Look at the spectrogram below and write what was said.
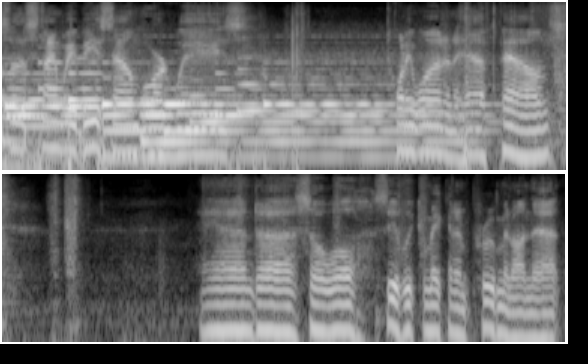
so the Steinway B soundboard weighs 21 and a half pounds. And uh, so we'll see if we can make an improvement on that.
